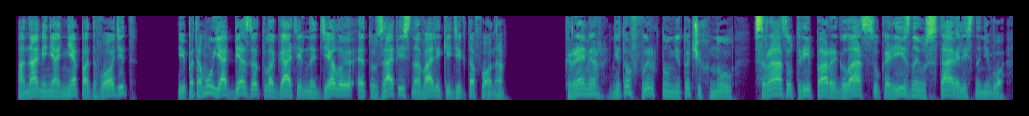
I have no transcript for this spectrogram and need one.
она меня не подводит, и потому я безотлагательно делаю эту запись на валике диктофона». Кремер не то фыркнул, не то чихнул. Сразу три пары глаз сукоризной уставились на него —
